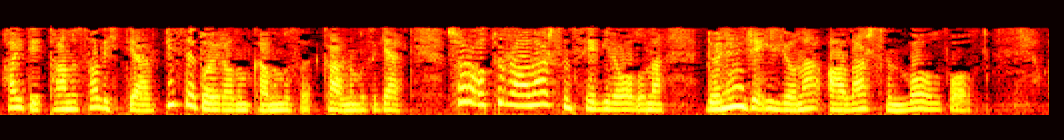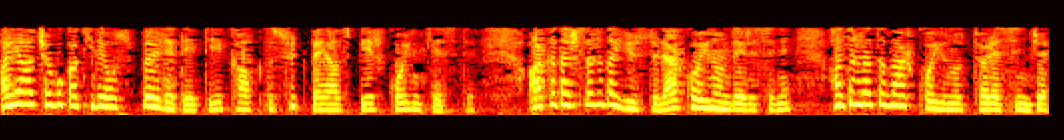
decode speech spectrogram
Haydi tanrısal ihtiyar biz de doyuralım kanımızı, karnımızı gel. Sonra otur ağlarsın sevgili oğluna, dönünce İlyon'a ağlarsın bol bol. Ayağa çabuk Akileus böyle dedi, kalktı süt beyaz bir koyun kesti. Arkadaşları da yüzdüler koyunun derisini, hazırladılar koyunu töresince,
